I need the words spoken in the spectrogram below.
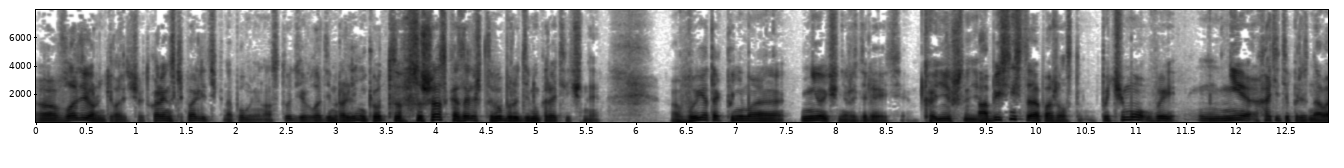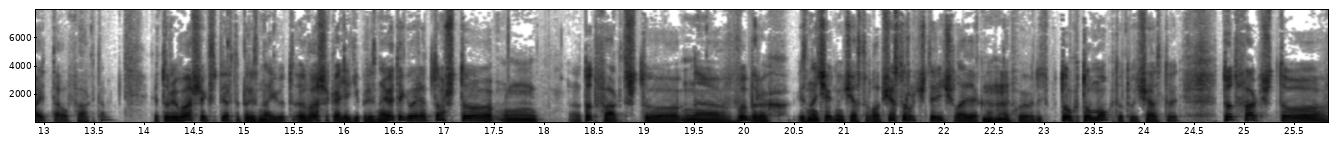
Э, Владимир Николаевич, вот украинский политик, напомню, на студии Владимир Олейник. Вот в США сказали, что выборы демократичные. Вы, я так понимаю, не очень разделяете. Конечно, нет. Объясните тогда, пожалуйста, почему вы не хотите признавать того факта, который ваши эксперты признают, ваши коллеги признают и говорят о том, что тот факт, что в выборах изначально участвовало вообще 44 человека, угу. такое, то есть кто, кто мог, тот участвует. Тот факт, что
